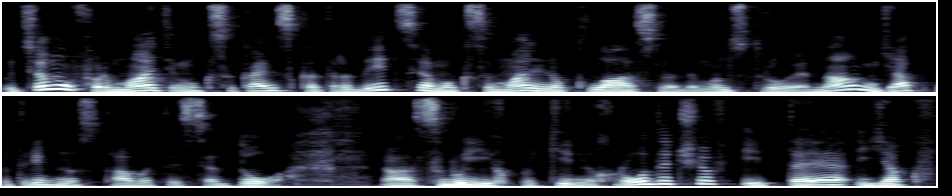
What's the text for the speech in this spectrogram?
У цьому форматі мексиканська традиція максимально класно демонструє нам, як потрібно ставитися до своїх покійних родичів і те, як в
